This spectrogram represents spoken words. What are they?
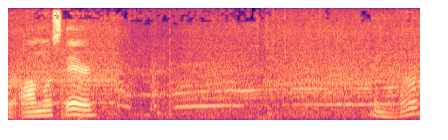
we're almost there. In the world?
